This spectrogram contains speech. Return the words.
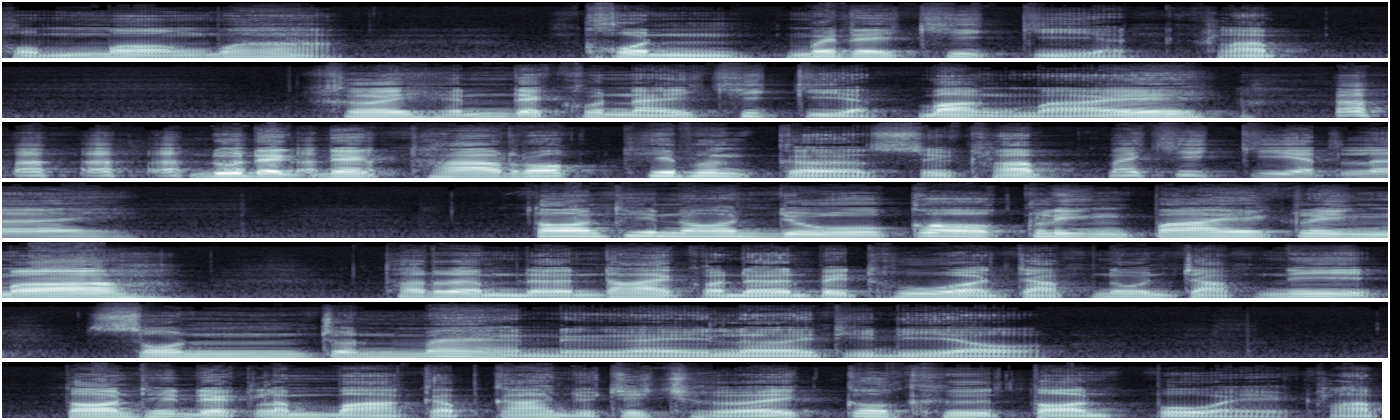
ผมมองว่า คนไม่ได้ขี้เกียจครับ เคยเห็นเด็กคนไหนขี้เกียจบ้างไหม ดูเด็กๆทารกที่เพิ่งเกิดสิครับ ไม่ขี้เกียจเลย ตอนที่นอนอยู่ก็กลิ้งไปกลิ้งมา ถ้าเริ่มเดินได้ก็เดินไปทั่วจับนู่นจับนี่ซนจนแม่เหนื่อยเลยทีเดียว ตอนที่เด็กลำบากกับการอยู่เฉยๆก็คือตอนป่วยครับ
